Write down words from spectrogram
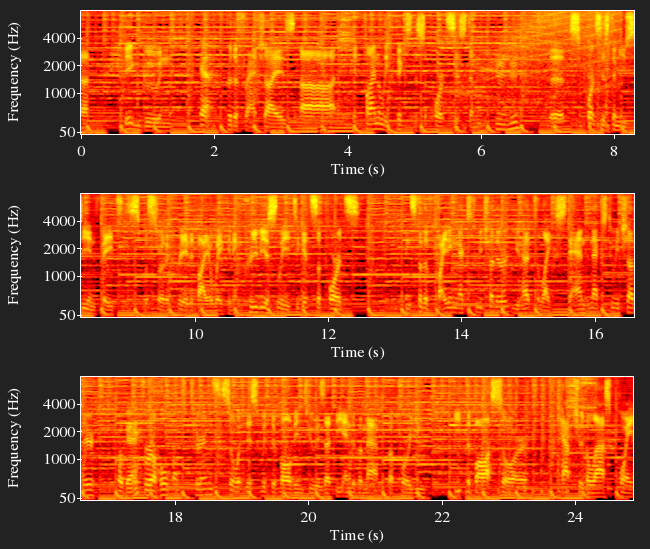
a big boon yeah. for the franchise. Uh, it finally fixed the support system. hmm The support system you see in Fates is, was sort of created by Awakening. Previously, to get supports, instead of fighting next to each other, you had to like stand next to each other Okay. for a whole bunch of turns. So what this would devolve into is at the end of a map, before you beat the boss or capture the last point,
